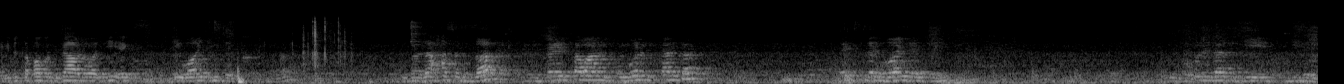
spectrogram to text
أجيب التفاضل بتاعه اللي هو dx dy dz؟ يبقى ده حسب الضرب الفايد طبعا الكونجوال الثالثة x زائد y زائد z كل ده دي dz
